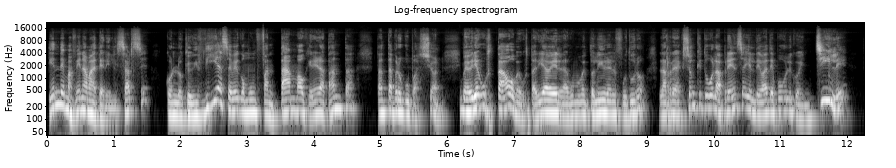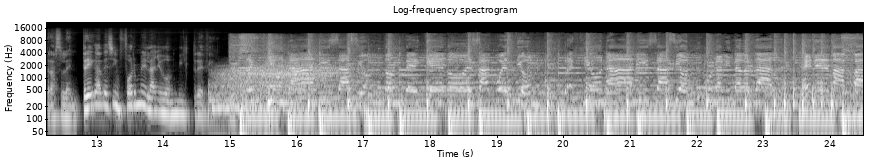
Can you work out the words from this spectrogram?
tiende más bien a materializarse con lo que hoy día se ve como un fantasma o genera tanta, tanta preocupación. Me habría gustado, me gustaría ver en algún momento libre en el futuro, la reacción que tuvo la prensa y el debate público en Chile tras la entrega de ese informe el año 2013. Regionalización, ¿dónde quedó esa cuestión? Regionalización, una linda verdad en el mapa.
